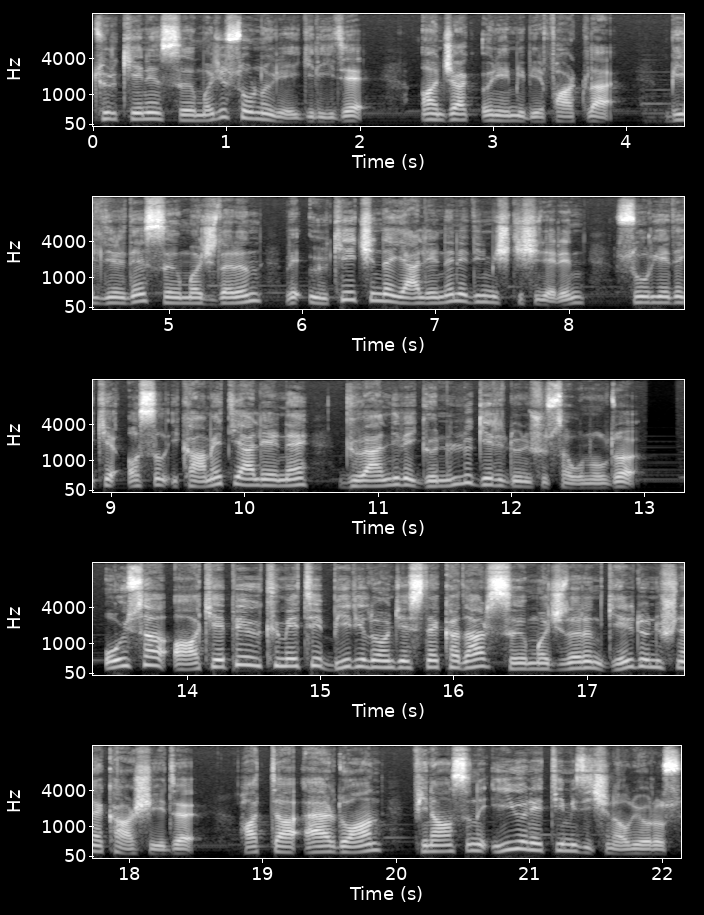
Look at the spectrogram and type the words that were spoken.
Türkiye'nin sığınmacı sorunuyla ilgiliydi. Ancak önemli bir farkla bildiride sığınmacıların ve ülke içinde yerlerinden edilmiş kişilerin Suriye'deki asıl ikamet yerlerine güvenli ve gönüllü geri dönüşü savunuldu. Oysa AKP hükümeti bir yıl öncesine kadar sığınmacıların geri dönüşüne karşıydı. Hatta Erdoğan finansını iyi yönettiğimiz için alıyoruz.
